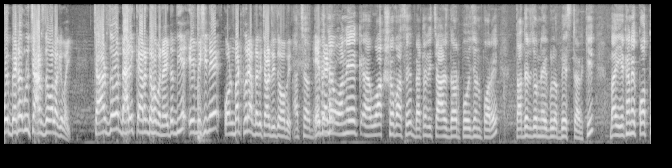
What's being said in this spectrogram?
ওই ব্যাটারিগুলো চার্জ দেওয়া লাগে ভাই। চার্জ দেওয়া ডাইরেক্ট কারেন্ট হবে না। এটা দিয়ে এই মেশিনে কনভার্ট করে আপনাকে চার্জ দিতে হবে। আচ্ছা অনেক ওয়ার্কশপ আছে। ব্যাটারি চার্জ দেওয়ার প্রয়োজন পড়ে। তাদের জন্য এগুলো বেস্ট আর কি। ভাই এখানে কত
